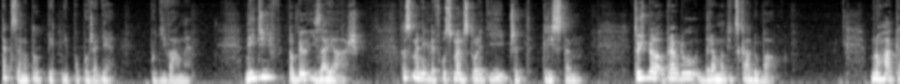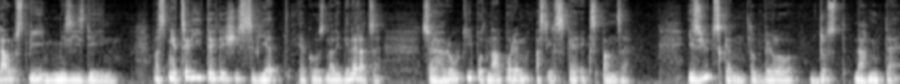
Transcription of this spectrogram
Tak se na to pěkně po pořadě podíváme. Nejdřív to byl Izajáš. To jsme někde v 8. století před Kristem, což byla opravdu dramatická doba. Mnohá království mizí z dějin. Vlastně celý tehdejší svět, jak ho znali generace, se hroutí pod náporem asyrské expanze. I s Judskem to bylo dost nahnuté.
